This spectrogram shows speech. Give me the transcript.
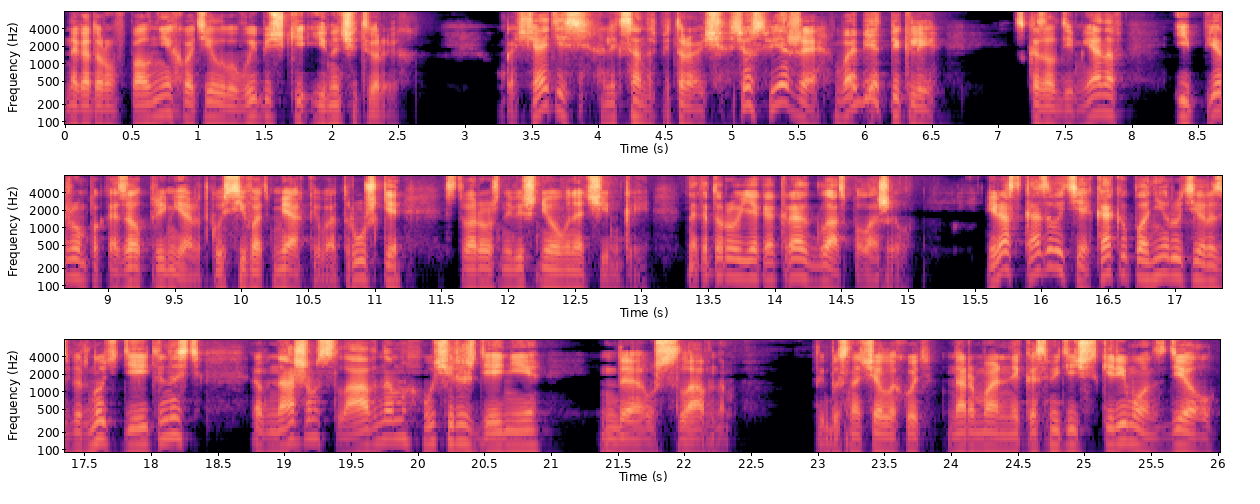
на котором вполне хватило бы выпечки и на четверых. «Угощайтесь, Александр Петрович, все свежее, в обед пекли», — сказал Демьянов и первым показал пример, откусив от мягкой ватрушки с творожно-вишневой начинкой, на которую я как раз глаз положил. «И рассказывайте, как вы планируете развернуть деятельность в нашем славном учреждении». «Да уж, славном. Ты бы сначала хоть нормальный косметический ремонт сделал,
